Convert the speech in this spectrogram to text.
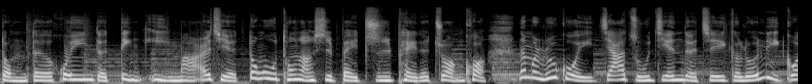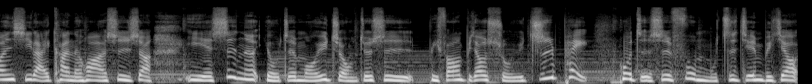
懂得婚姻的定义吗？而且动物通常是被支配的状况。那么，如果以家族间的这个伦理关系来看的话，事实上也是呢，有着某一种就是，比方比较属于支配，或者是父母之间比较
